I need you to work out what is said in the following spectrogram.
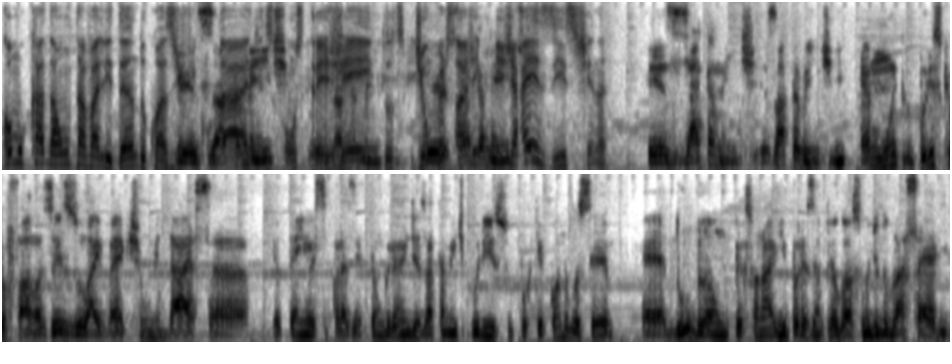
como cada um tava lidando com as dificuldades, Exatamente. com os trejeitos Exatamente. de um personagem Exatamente. que já existe, né? Exatamente, exatamente. E é muito. Por isso que eu falo, às vezes o live action me dá essa. Eu tenho esse prazer tão grande exatamente por isso. Porque quando você é, dubla um personagem. E, por exemplo, eu gosto muito de dublar série.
